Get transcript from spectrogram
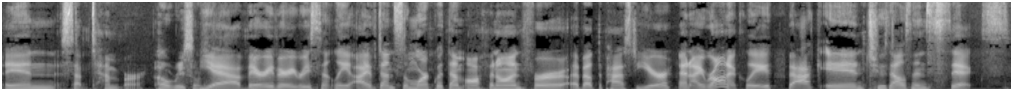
in September. September. Oh, recently. Yeah, very, very recently. I've done some work with them off and on for about the past year. And ironically, back in 2006,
